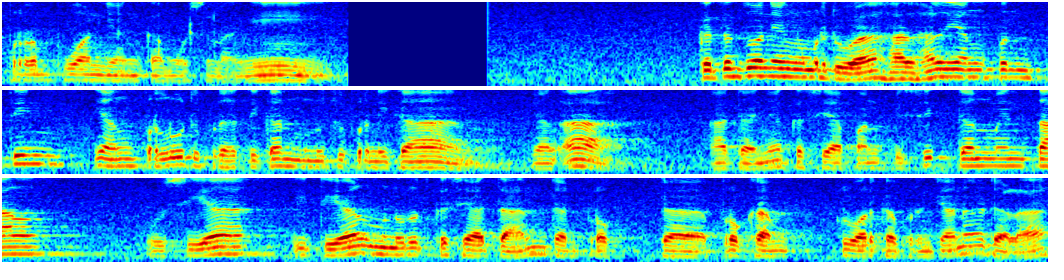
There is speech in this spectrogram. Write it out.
perempuan yang kamu senangi. Ketentuan yang nomor dua Hal-hal yang penting yang perlu diperhatikan menuju pernikahan. Yang A Adanya kesiapan fisik dan mental. Usia ideal menurut kesehatan dan program keluarga berencana adalah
